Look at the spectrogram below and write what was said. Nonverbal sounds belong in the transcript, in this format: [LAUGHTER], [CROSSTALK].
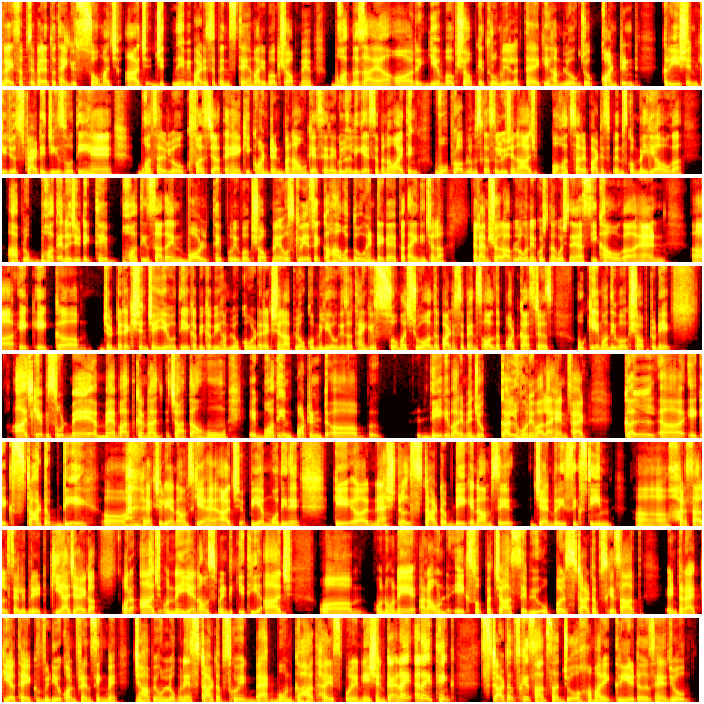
Guys सबसे पहले तो थैंक यू सो मच आज जितने भी पार्टिसिपेंट्स थे हमारी वर्कशॉप में, बहुत मज़ा आया और ये वर्कशॉप के थ्रू मुझे लगता है कि हम लोग जो कंटेंट क्रिएशन की जो स्ट्रैटेजीज होती हैं, बहुत सारे लोग फंस जाते हैं कि कंटेंट बनाऊँ, कैसे रेगुलरली कैसे बनाऊँ। आई थिंक वो प्रॉब्लम्स का सोल्यूशन आज बहुत सारे पार्टिसिपेंट्स को मिल गया होगा। आप लोग बहुत एनर्जेटिक थे, बहुत ही ज़्यादा इन्वॉल्व थे पूरी वर्कशॉप में। उसकी वजह से कहाँ वो दो घंटे गए, पता ही नहीं चला। एंड आई एम श्योर आप लोगों ने कुछ ना कुछ नया सीखा होगा एंड Uh, एक एक uh, जो डायरेक्शन चाहिए होती है कभी कभी हम लोग को वो डायरेक्शन आप लोगों को मिली होगी। So thank you so much to all the participants all the podcasters who came on the workshop today आज के एपिसोड में मैं बात करना चाहता हूँ एक बहुत ही इंपॉर्टेंट डे के बारे में जो कल होने वाला है। इनफैक्ट कल एक एक स्टार्टअप डे एक्चुअली अनाउंस किया है आज पीएम मोदी ने कि नेशनल स्टार्टअप डे के नाम से जनवरी 16 हर साल सेलिब्रेट किया जाएगा। और आज उनने ये अनाउंसमेंट की थी, आज उन्होंने अराउंड 150 से भी ऊपर स्टार्टअप्स के साथ इंटरेक्ट किया था एक वीडियो कॉन्फ्रेंसिंग में, जहाँ पे उन लोगों ने स्टार्टअप्स को एक बैकबोन कहा था इस पूरे नेशन का। And I and I think startups के साथ साथ जो हमारे क्रिएटर्स हैं, जो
